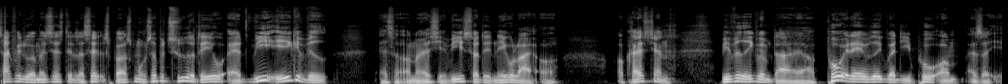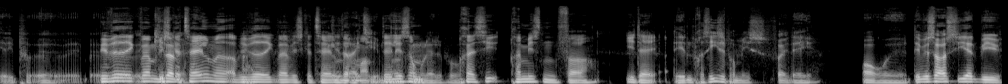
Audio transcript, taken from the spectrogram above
tak fordi du er med til at stille dig selv spørgsmål, så betyder det jo, at vi ikke ved, altså, og når jeg siger vi, så er det Nikolaj og, og Christian, vi ved ikke, hvem der er på i dag, vi ved ikke, hvad de er på om. Altså, øh, på, øh, Vi ved ikke, hvem vi kilderne. skal tale med, og vi ved ikke, hvad vi skal tale Det med det dem om. Det er ligesom det på. præcis, præmissen for i dag. Det er den præcise præmis for i dag. Og øh, det vil så også sige, at vi,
